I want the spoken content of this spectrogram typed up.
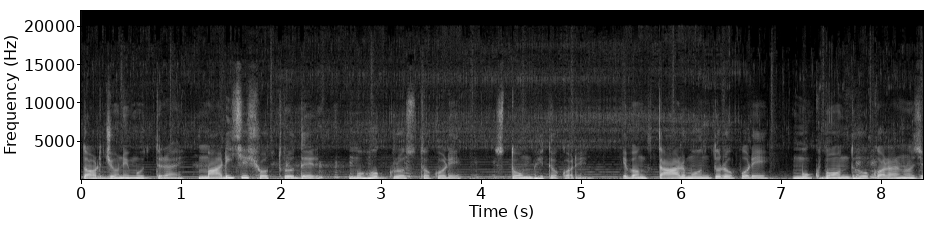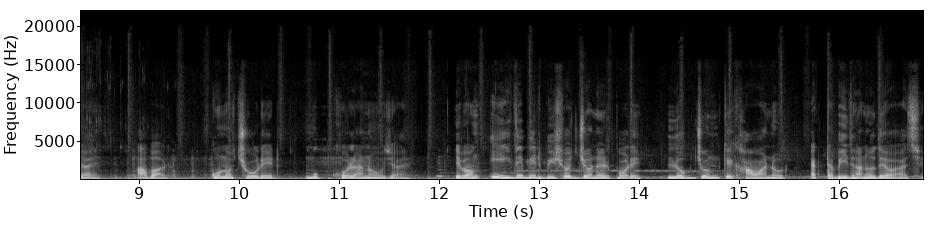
তর্জনী মুদ্রায়, মারিচে শত্রুদের মোহগ্রস্ত করে স্তম্ভিত করেন এবং তার মন্ত্র পড়ে মুখ বন্ধ করানো যায়, আবার কোনো চোরের মুখ খোলানোও যায় এবং এই দেবীর বিসর্জনের পরে লোকজনকে খাওয়ানোর একটা বিধানও দেওয়া আছে।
